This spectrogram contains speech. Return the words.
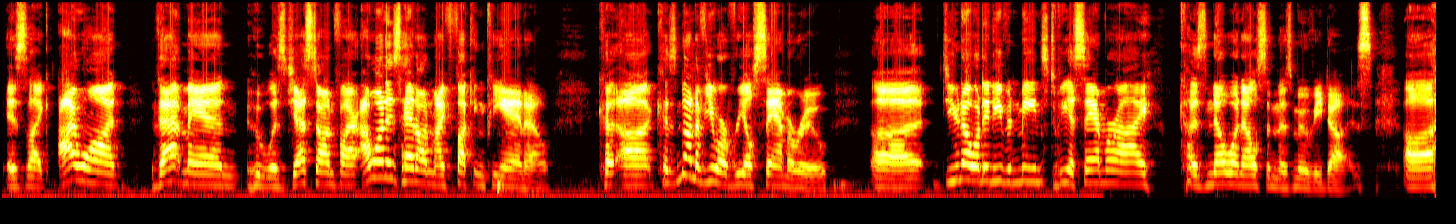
is like, I want that man who was just on fire. I want his head on my fucking piano, because uh, none of you are real samurai. Uh, do you know what it even means to be a samurai? Because no one else in this movie does. Uh,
